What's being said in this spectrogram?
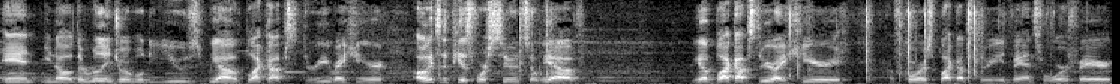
and you know they're really enjoyable to use. We have Black Ops 3 right here. I'll get to the PS4 soon. So we have we have Black Ops 3 right here. Of course, Black Ops 3, Advanced Warfare,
